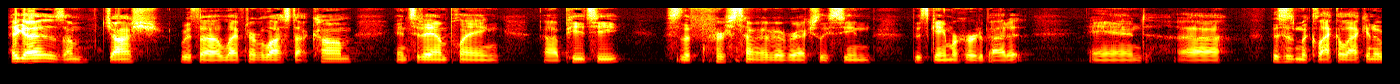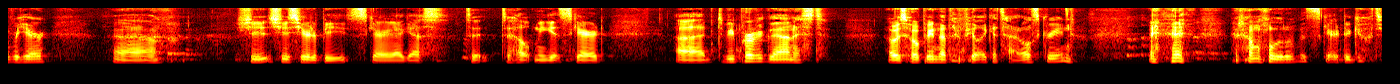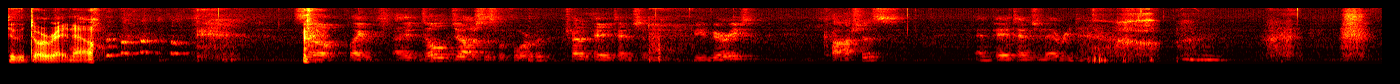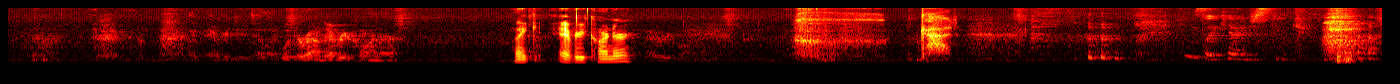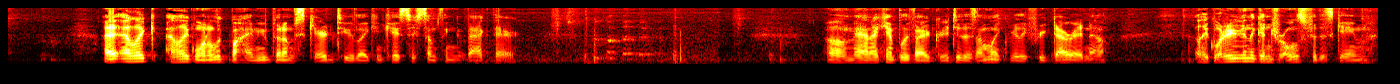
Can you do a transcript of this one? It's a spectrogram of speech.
Hey guys, I'm Josh with uh, LifeNeverLost.com, and today I'm playing uh, PT. This is the first time I've ever actually seen this game or heard about it, and uh, this is McClackalacken over here. Uh, she she's here to be scary, I guess, to to help me get scared. Uh, to be perfectly honest, I was hoping that there'd be like a title screen, and I'm a little bit scared to go through the door right now. So, like I told Josh this before, but try to pay attention. Be very cautious and pay attention to every detail. like every detail. Like look around every corner. Like every corner. Every corner. God. He's like, can I just I, I like I like want to look behind me, but I'm scared too, like in case there's something back there. Oh man, I can't believe I agreed to this. I'm like really freaked out right now. Like, what are even the controls for this game?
